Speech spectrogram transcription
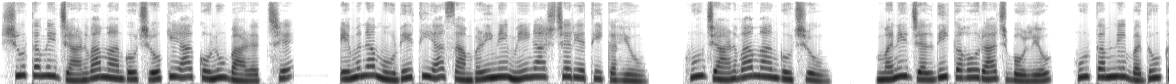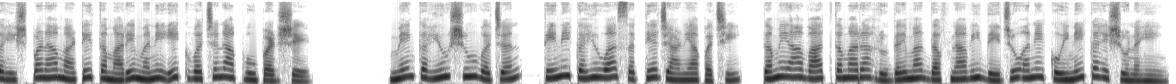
શું તમે જાણવા માંગો છો કે આ કોનું બાળક છે? એમના મોઢેથી આ સાંભળીને મેં આશ્ચર્યથી કહ્યું, હું જાણવા માંગુ છું. મને જલ્દી કહો. રાજ બોલ્યો, હું તમને બધું કહીશ, પણ આ માટે તમારે મને એક વચન આપવું પડશે. મેં કહ્યું, શું વચન? તેને કહ્યું, આ સત્ય જાણ્યા પછી, તમે આ વાત તમારા હૃદયમાં દફનાવી દેજો અને કોઈને કહેશો નહીં.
